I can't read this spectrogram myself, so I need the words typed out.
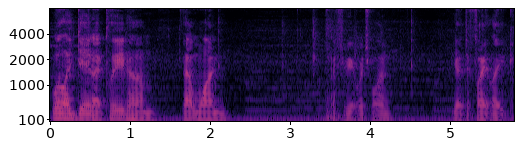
Well, I did. I played um that one. I forget which one. You had to fight like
